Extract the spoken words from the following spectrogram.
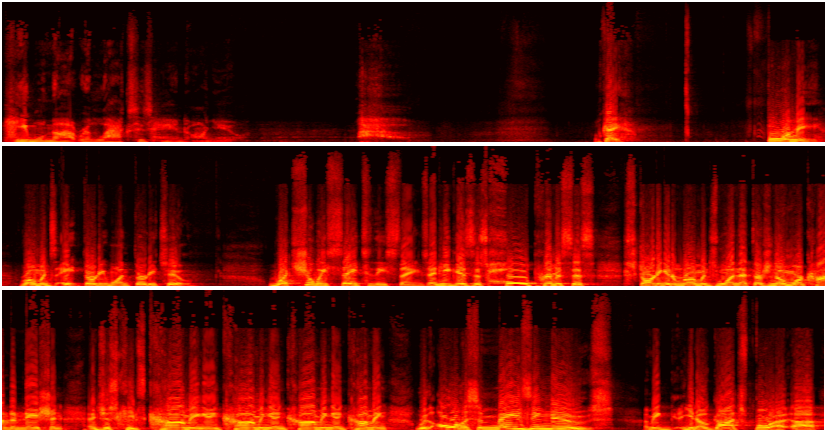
He will not relax his hand on you. Wow. Okay. For me, Romans 8 31 32. What shall we say to these things? And he gives this whole premises starting in Romans 1 that there's no more condemnation and just keeps coming and coming and coming and coming with all this amazing news. I mean, you know, God's for, uh, uh,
